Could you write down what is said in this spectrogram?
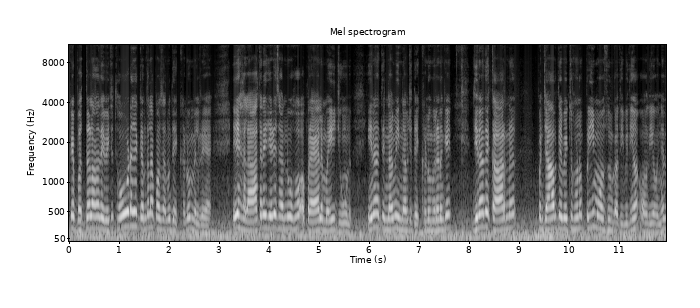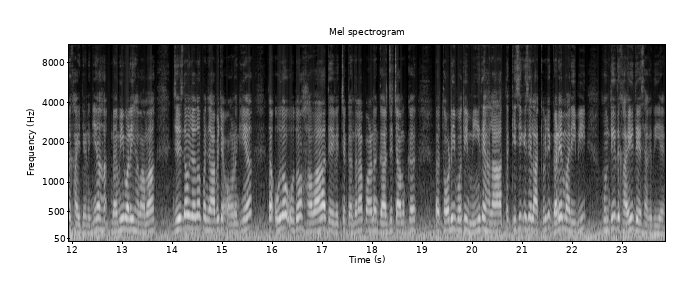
ਕਿ ਬੱਦਲਾਂ ਦੇ ਵਿੱਚ ਥੋੜਾ ਜਿਹਾ ਗੰਧਲਾਪਣ ਸਾਨੂੰ ਦੇਖਣ ਨੂੰ ਮਿਲ ਰਿਹਾ ਹੈ। ਇਹ ਹਾਲਾਤ ਨੇ ਜਿਹੜੇ ਸਾਨੂੰ ਉਹ ਅਪ੍ਰੈਲ, ਮਈ, ਜੂਨ ਇਹਨਾਂ ਤਿੰਨਾਂ ਮਹੀਨਿਆਂ ਵਿੱਚ ਦੇਖਣ ਨੂੰ ਮਿਲਣਗੇ, ਜਿਨ੍ਹਾਂ ਦੇ ਕਾਰਨ ਪੰਜਾਬ ਦੇ ਵਿੱਚ ਹੁਣ ਪ੍ਰੀ ਮੌਨਸੂਨ ਗਤੀਵਿਧੀਆਂ ਆਉਂਦੀਆਂ ਹੋਈਆਂ ਦਿਖਾਈ ਦੇਣਗੀਆਂ। ਹ- ਨਮੀ ਵਾਲੀ ਹਵਾਵਾਂ ਜਿਸ ਤੋਂ ਜਦੋਂ ਪੰਜਾਬ ਵਿੱਚ ਆਉਣਗੀਆਂ, ਤਾਂ ਉਦੋਂ ਉਦੋਂ ਹਵਾ ਦੇ ਵਿੱਚ ਗੰਧਲਾਪਣ ਗਰਜ ਚਮਕ ਥੋੜੀ ਬਹੁਤੀ ਮੀਂਹ ਦੇ ਹਾਲਾਤ ਕਿਸੇ ਕਿਸੇ ਇਲਾਕੇ ਵਿੱਚ ਗੜੇਮਾਰੀ ਵੀ ਹੁੰਦੀ ਦਿਖਾਈ ਦੇ ਸਕਦੀ ਹੈ।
